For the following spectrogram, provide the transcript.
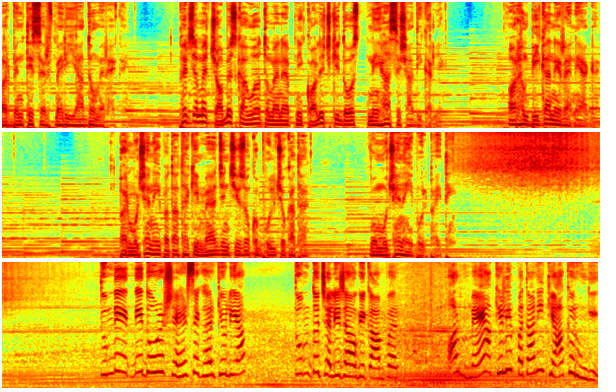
और बिनती सिर्फ़ मेरी यादों में रह गई। फिर जब मैं चौबीस का हुआ तो मैंने अपनी कॉलेज की दोस्त नेहा से शादी कर ली और हम बीकानेर रहने आ गए। पर मुझे नहीं पता था कि मैं जिन चीज़ों को भूल चुका था, वो मुझे नहीं भूल पाई थी। तुमने इतनी दूर शहर से घर क्यों लिया? तुम तो चले जाओगे काम पर। और मैं अकेले पता नहीं क्या करूँगी।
